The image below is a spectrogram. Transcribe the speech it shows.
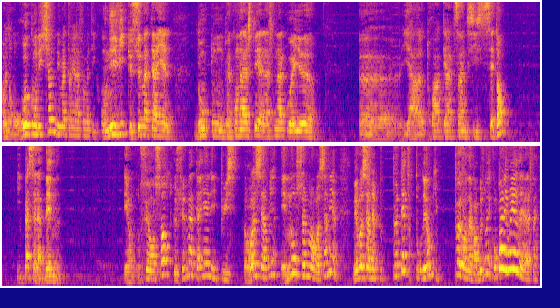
En fait, on reconditionne du matériel informatique. On évite que ce matériel dont on, qu'on a acheté à la FNAC ou ailleurs il y a 3, 4, 5, 6, 7 ans, il passe à la benne. Et on fait en sorte que ce matériel il puisse resservir, et non seulement resservir, mais resservir peut-être pour des gens qui peuvent en avoir besoin et qui n'ont pas les moyens d'aller à la FNAC.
